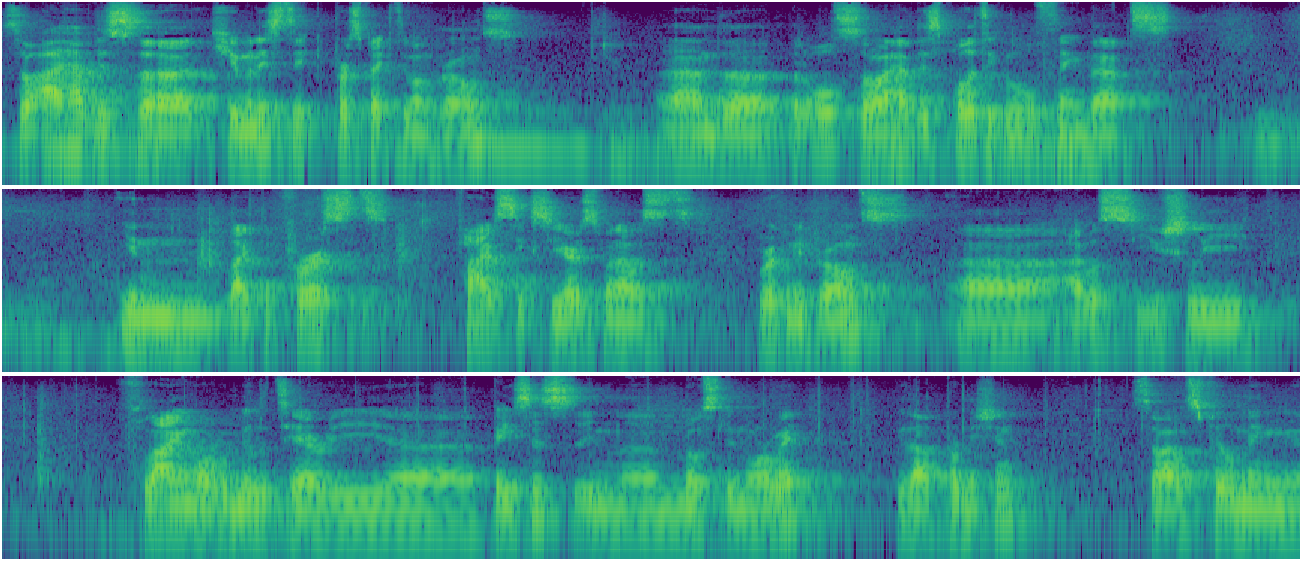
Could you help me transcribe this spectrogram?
So I have this uh, humanistic perspective on drones, and uh, but also I have this political thing that in like the first five six years when I was working with drones, uh, I was usually flying over military uh, bases in uh, mostly Norway without permission. So I was filming, uh,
